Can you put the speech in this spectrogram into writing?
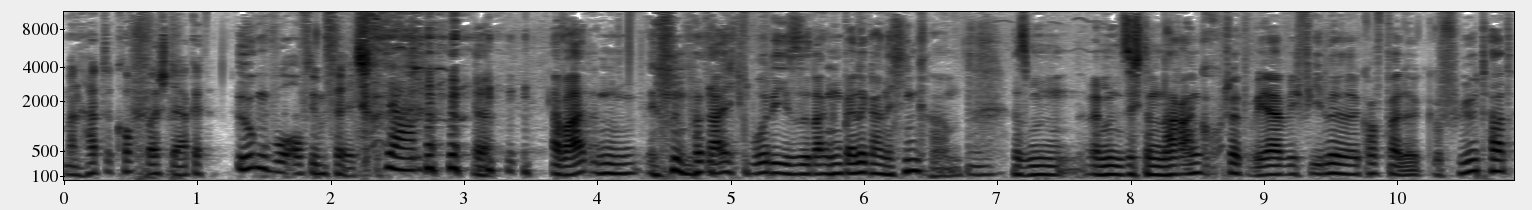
Man hatte Kopfballstärke irgendwo auf dem Feld. Ja, Ja. Aber halt in, in einem Bereich, wo diese langen Bälle gar nicht hinkamen. Also man, wenn man sich dann nach angeguckt hat, wer wie viele Kopfbälle geführt hat,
